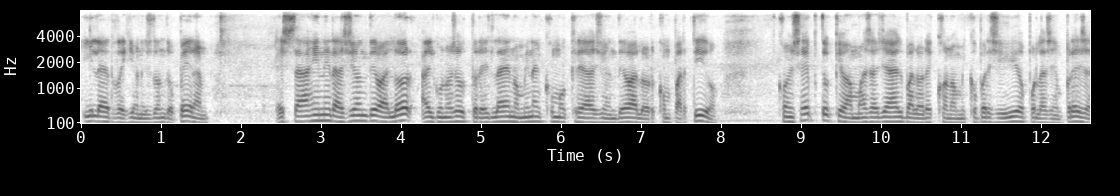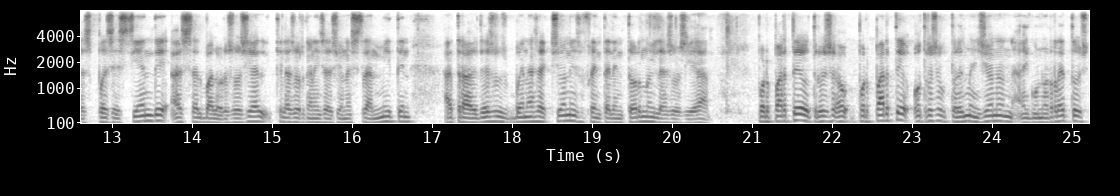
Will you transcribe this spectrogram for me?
y las regiones donde operan. Esta generación de valor, algunos autores la denominan como creación de valor compartido, concepto que va más allá del valor económico percibido por las empresas, pues se extiende hasta el valor social que las organizaciones transmiten a través de sus buenas acciones frente al entorno y la sociedad. Por parte, de otros, por parte, otros autores mencionan algunos retos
